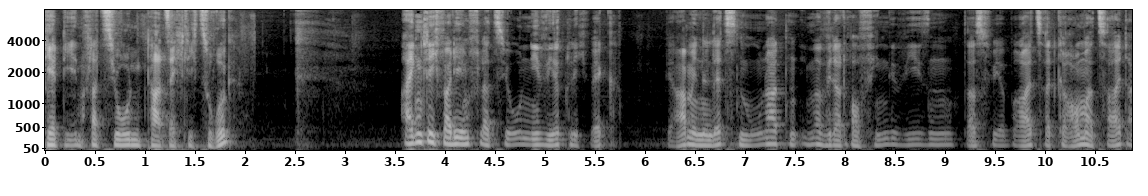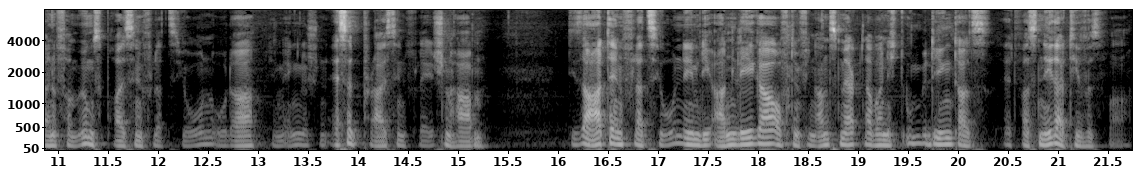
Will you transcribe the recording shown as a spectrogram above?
Kehrt die Inflation tatsächlich zurück? Eigentlich war die Inflation nie wirklich weg. Wir haben in den letzten Monaten immer wieder darauf hingewiesen, dass wir bereits seit geraumer Zeit eine Vermögenspreisinflation oder im Englischen Asset Price Inflation haben. Diese Art der Inflation nehmen die Anleger auf den Finanzmärkten aber nicht unbedingt als etwas Negatives wahr.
